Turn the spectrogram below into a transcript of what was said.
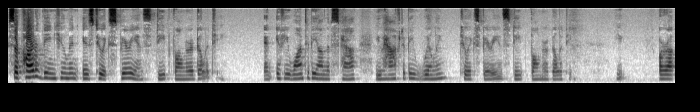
So part of being human is to experience deep vulnerability. And if you want to be on this path, you have to be willing to experience deep vulnerability. You, or uh,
